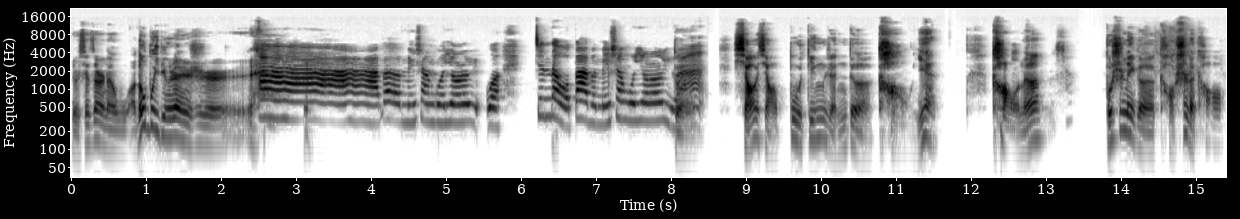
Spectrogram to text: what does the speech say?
有些字儿呢我都不一定认识。啊，爸爸没上过幼儿园，我真的我爸爸没上过幼儿对园。小小布丁人的考验，考呢不是那个考试的考，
